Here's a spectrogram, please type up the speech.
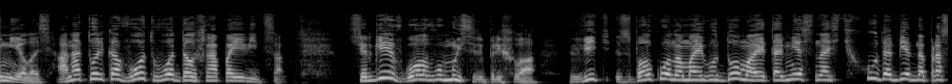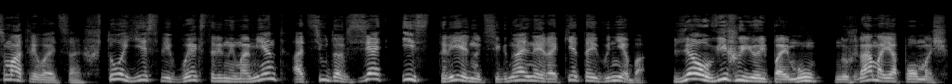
имелось, она только вот-вот должна появиться. Сергею в голову мысль пришла: ведь с балкона моего дома эта местность худо-бедно просматривается. Что, если в экстренный момент отсюда взять и стрельнуть сигнальной ракетой в небо? Я увижу ее и пойму, нужна моя помощь.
